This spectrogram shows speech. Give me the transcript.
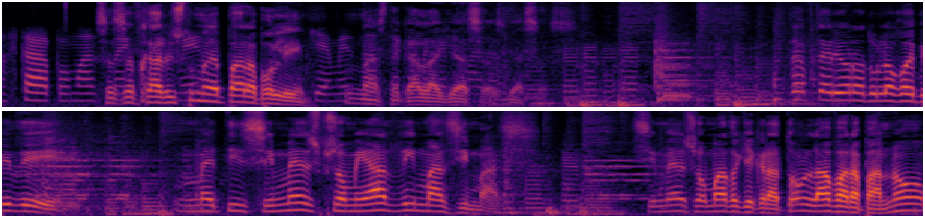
Αυτά από εμάς. Σας μέχρι ευχαριστούμε στιγμής. πάρα πολύ. Και εμείς Να είστε καλά, γεια σας. Γεια σας. Δεύτερη ώρα του λόγο επειδή με τις σημαίες ψωμιάδι μαζί μας. Σημαίες ομάδων και κρατών, λάβαρα πανό,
